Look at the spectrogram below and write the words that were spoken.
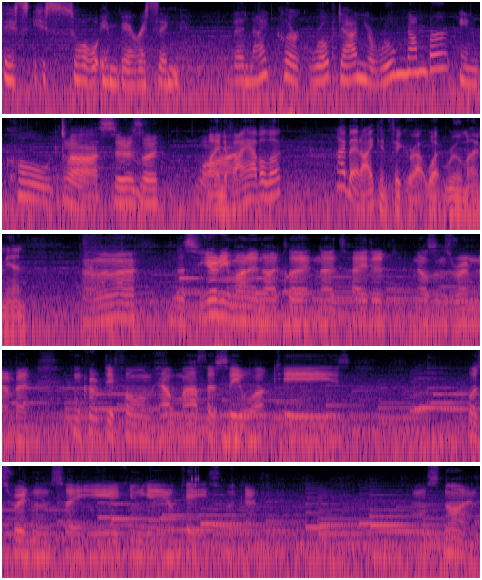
this is so embarrassing. The night clerk wrote down your room number in code. Ah, seriously? Why? Mind if I have a look? I bet I can figure out what room I'm in. I. The security Monday night clerk notated Nelson's room number in cryptic form. Help Martha see what keys, what's written, so you can get your keys. Okay. Almost nine.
